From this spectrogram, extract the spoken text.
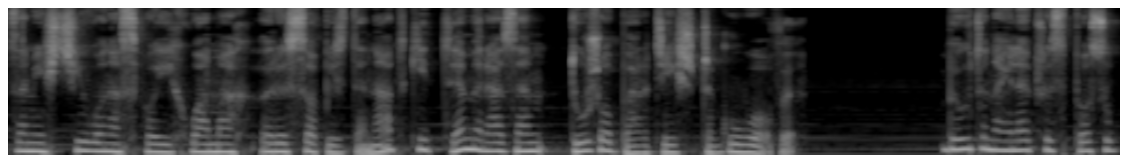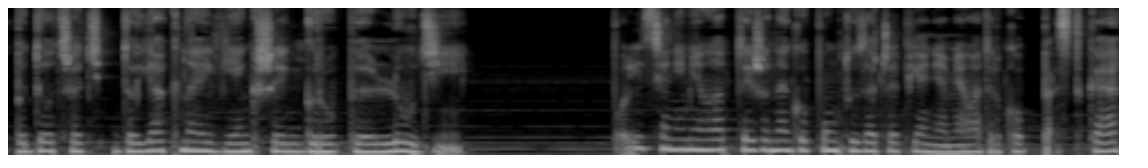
zamieściło na swoich łamach rysopis denatki, tym razem dużo bardziej szczegółowy. Był to najlepszy sposób, by dotrzeć do jak największej grupy ludzi. Policja nie miała tutaj żadnego punktu zaczepienia, miała tylko pestkę,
